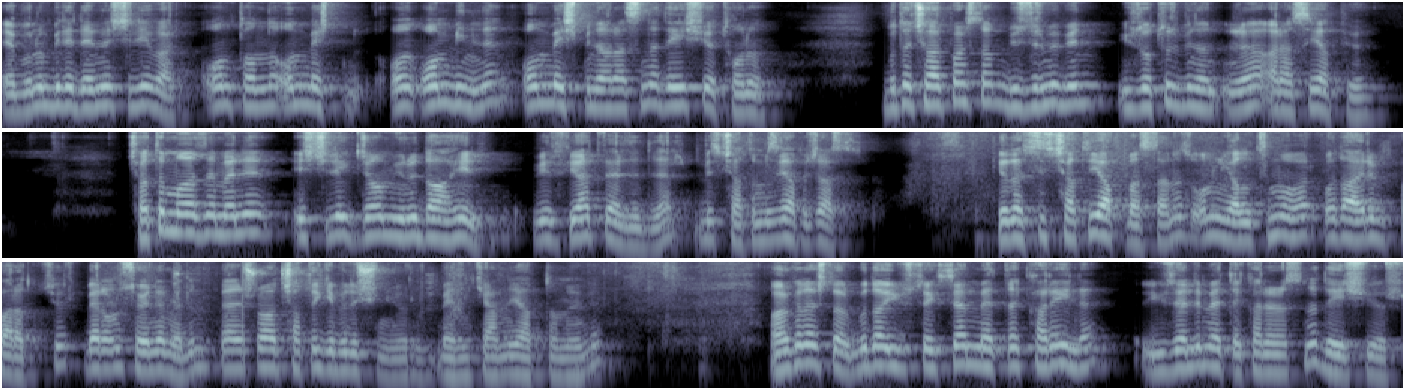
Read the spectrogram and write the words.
E bunun bir de demir işçiliği var. 10 tonla 15 10, 10 bin ile 15 bin arasında değişiyor tonu. Bu da çarparsam 120 bin 130 bin lira arası yapıyor. Çatı malzemeli işçilik cam yünü dahil bir fiyat verdiler. Biz çatımızı yapacağız. Ya da siz çatı yapmazsanız onun yalıtımı var. O da ayrı bir para tutuyor. Ben onu söylemedim. Ben şu an çatı gibi düşünüyorum. Benim kendi yaptığım evi. Arkadaşlar bu da 180 metrekare ile 150 metrekare arasında değişiyor.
